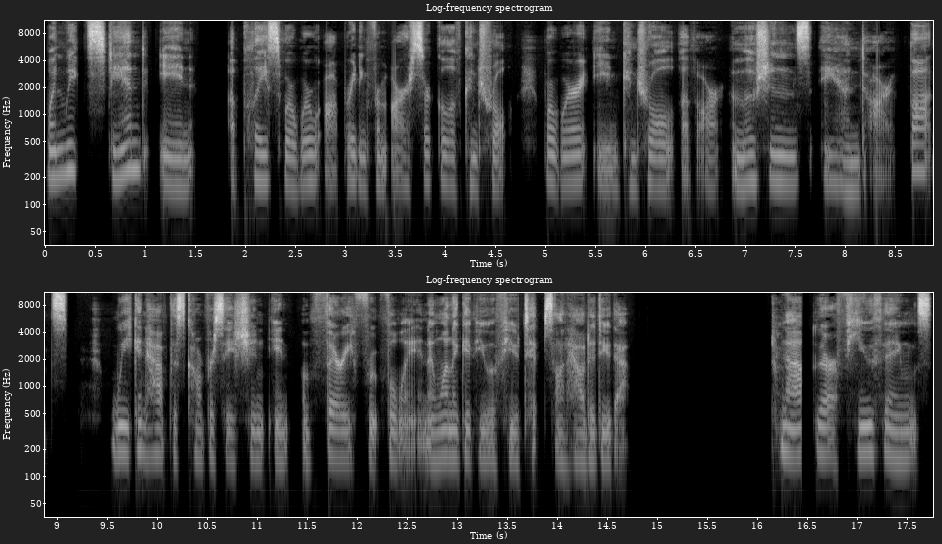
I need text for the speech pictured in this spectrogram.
when we stand in a place where we're operating from our circle of control, where we're in control of our emotions and our thoughts, we can have this conversation in a very fruitful way. And I want to give you a few tips on how to do that. Now, there are a few things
